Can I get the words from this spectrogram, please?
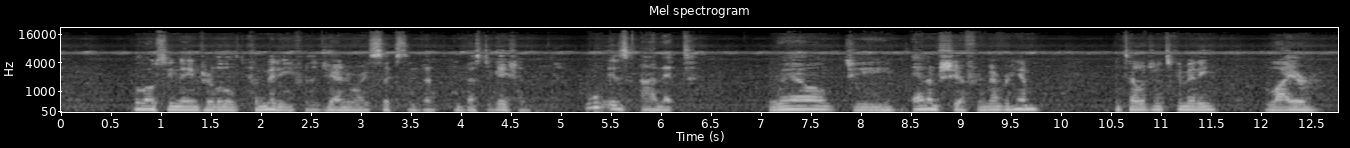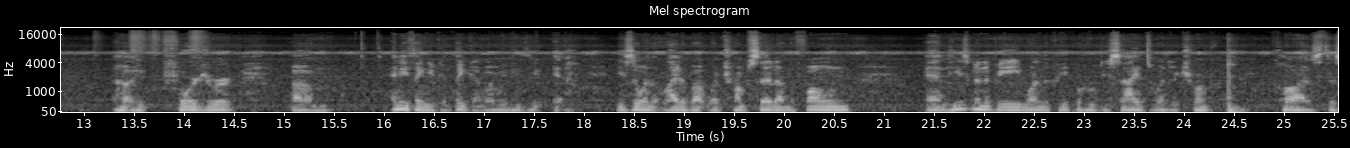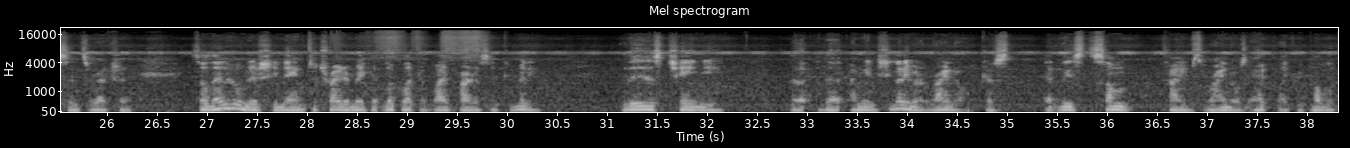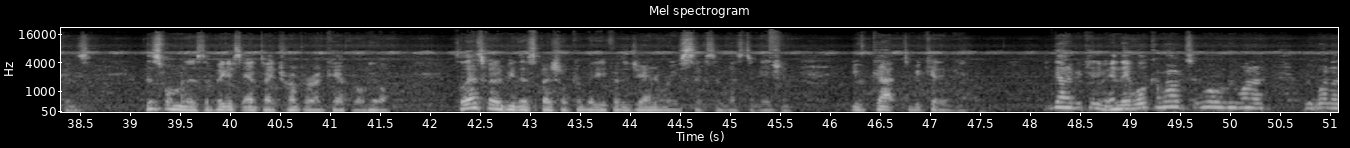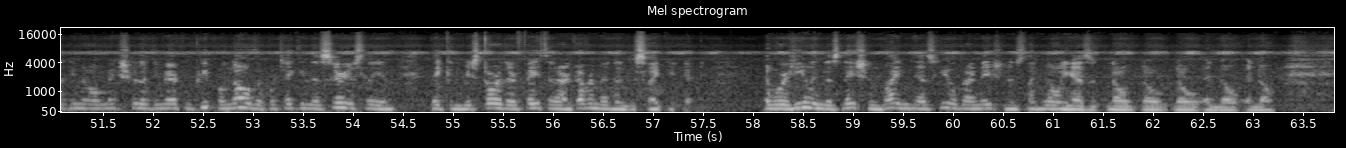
Pelosi named her little committee for the January 6th inve- investigation. Who is on it? Well, gee, Adam Schiff, remember him? Intelligence Committee, liar, uh, forger, um, anything you can think of. I mean, he's he's the one that lied about what Trump said on the phone, and he's going to be one of the people who decides whether Trump caused this insurrection. So then, who does she name to try to make it look like a bipartisan committee? Liz Cheney. The, the, I mean, she's not even a RINO because at least sometimes RINOs act like Republicans. This woman is the biggest anti-Trumper on Capitol Hill. So that's going to be the special committee for the January 6th investigation. You've got to be kidding me. You've got to be kidding me. And they will come out and say, "Oh, we want to, we want to, you know, make sure that the American people know that we're taking this seriously and they can restore their faith in our government." And it's like, and we're healing this nation. Biden has healed our nation. It's like, no, he hasn't. No, no, no, and no, and no.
